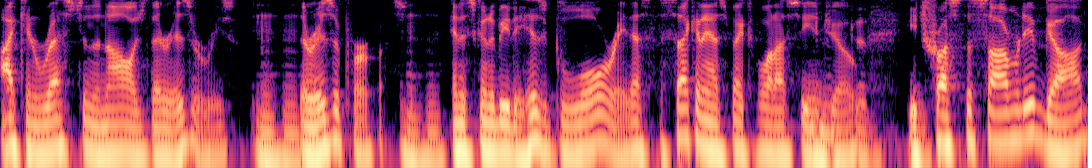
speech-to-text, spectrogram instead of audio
I can rest in the knowledge there is a reason, There is a purpose, and it's going to be to His glory. That's the second aspect of what I see in Job. He trusts the sovereignty of God.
